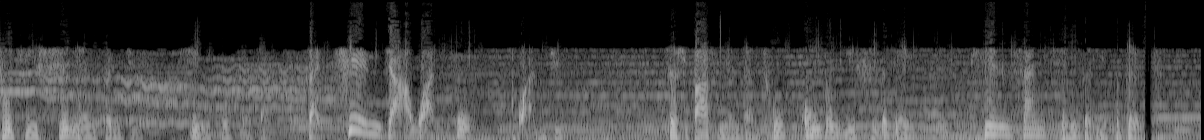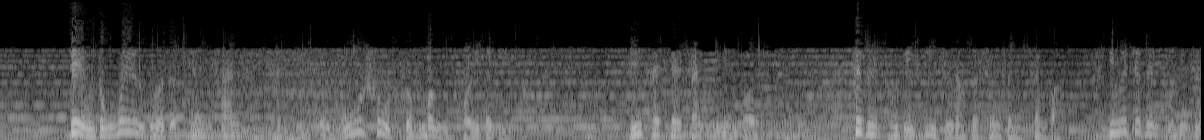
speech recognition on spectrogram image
夫妻十年分居，幸福何在？在千家万户团聚。这是八十年代初轰动一时的电影《天山行》的一部对联。电影中巍峨的天山是陈俊贵无数次梦回的地方。离开天山一年多了，这片土地一直让他深深的牵挂。因为这片土地上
